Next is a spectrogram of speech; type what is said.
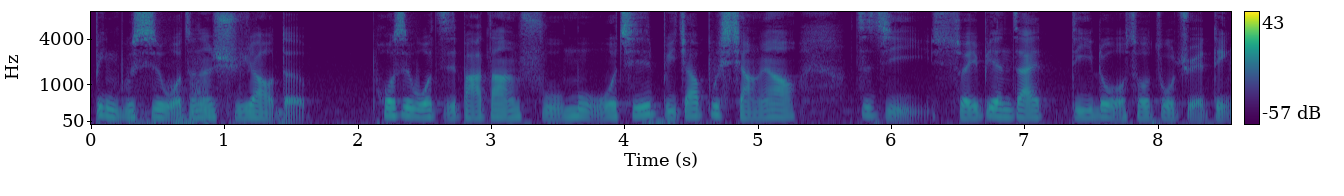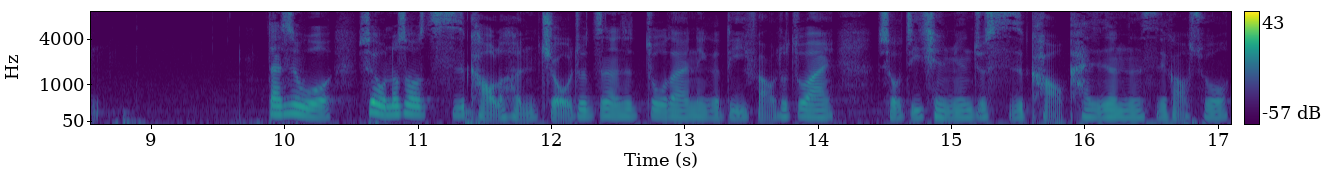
并不是我真的需要的，或是我只是把它当成浮木。我其实比较不想要自己随便在低落的时候做决定。但是我，所以我那时候思考了很久，就真的是坐在那个地方，就坐在手机前面就思考，开始认真思考说。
